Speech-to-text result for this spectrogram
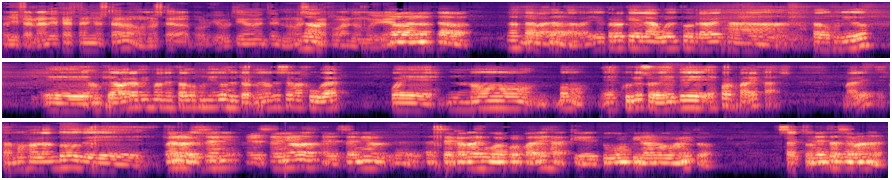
Oye, ¿Fernández Castaño estaba o no estaba? Porque últimamente no, está jugando muy bien. No, no estaba. No estaba, no estaba. Yo creo que él ha vuelto otra vez a Estados Unidos. Eh, aunque ahora mismo en Estados Unidos el torneo que se va a jugar, pues no. Bueno, es curioso, es, de, es por parejas. ¿vale? Estamos hablando de... Bueno, el senior, el senior, eh, se acaba de jugar por parejas, que tuvo un final muy bonito. Exacto. En esta semana.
